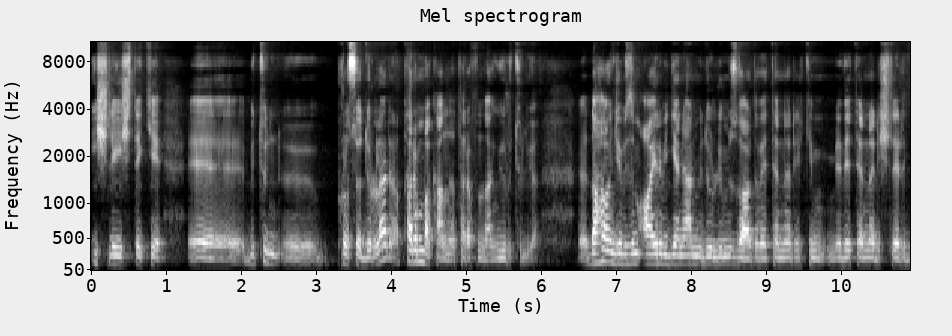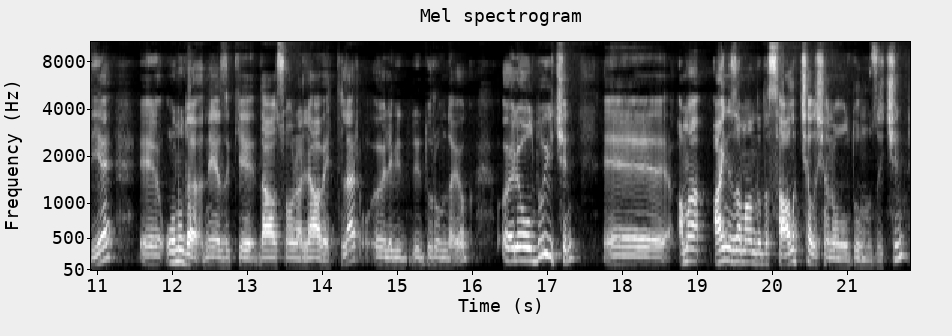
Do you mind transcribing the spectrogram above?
işleyişteki e, bütün e, prosedürler Tarım Bakanlığı tarafından yürütülüyor. E, Daha önce bizim ayrı bir genel müdürlüğümüz vardı veteriner hekim ve veteriner işleri diye. E, Onu da ne yazık ki daha sonra lağvettiler. Öyle bir durum da yok. Öyle olduğu için e, ama aynı zamanda da sağlık çalışanı olduğumuz için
